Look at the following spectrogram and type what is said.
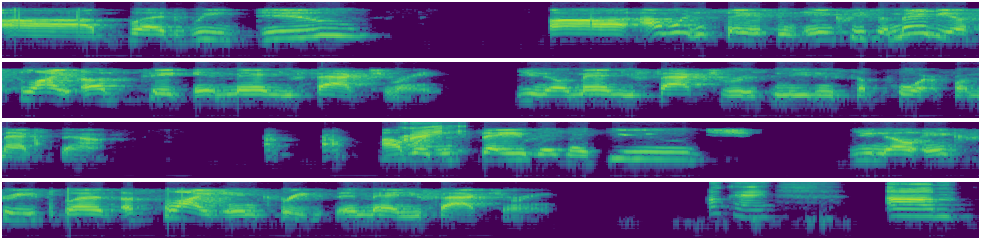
Uh, but we do uh, I wouldn't say it's an increase, but maybe a slight uptick in manufacturing. You know, manufacturers needing support from EXIM. I right. wouldn't say it was a huge, you know, increase, but a slight increase in manufacturing. Okay. Um,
